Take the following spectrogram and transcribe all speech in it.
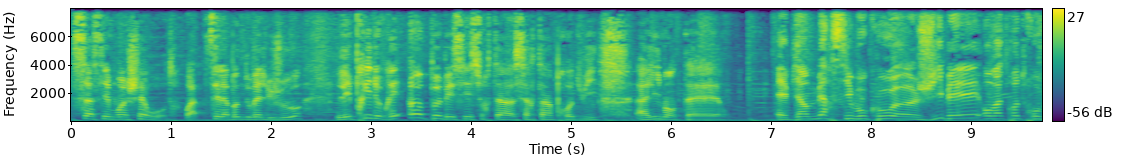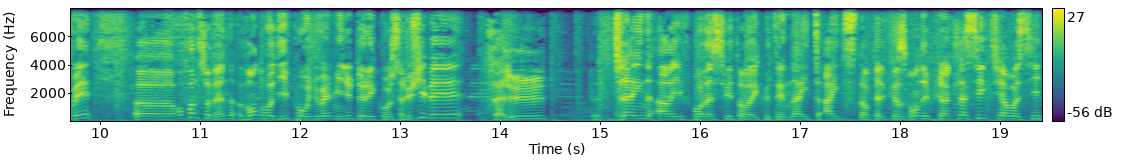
ça c'est moins cher ou autre. Voilà, c'est la bonne nouvelle du jour. Les prix devraient un peu baisser sur certains, certains produits alimentaires. Eh bien, merci beaucoup euh, JB. On va te retrouver euh, en fin de semaine, vendredi, pour une nouvelle minute de l'écho. Salut JB. Salut. Jane arrive pour la suite. On va écouter Night Heights dans quelques secondes. Et puis un classique, tiens, voici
